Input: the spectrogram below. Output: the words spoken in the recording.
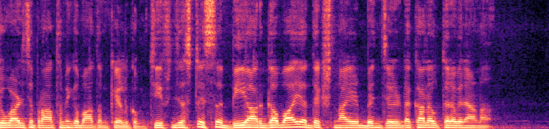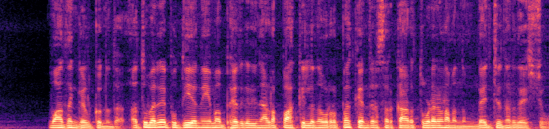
ചൊവ്വാഴ്ച പ്രാഥമിക വാദം കേൾക്കും. Chief justice B R Gavai അധ്യക്ഷനായ ബെഞ്ച് ഇടക്കാല ഉത്തരവിനാണ് വാദം കേൾക്കുന്നത്. അതുവരെ പുതിയ നിയമ ഭേദഗതി നടപ്പാക്കില്ലെന്ന ഉറപ്പ് കേന്ദ്ര സർക്കാർ തുടരണമെന്നും ബെഞ്ച് നിർദ്ദേശിച്ചു.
